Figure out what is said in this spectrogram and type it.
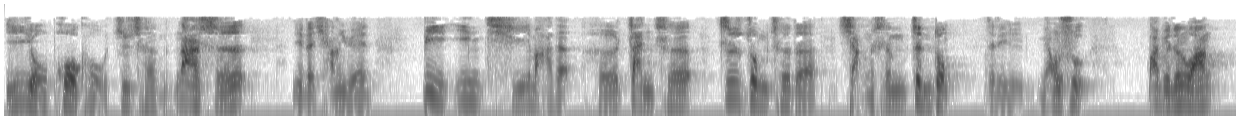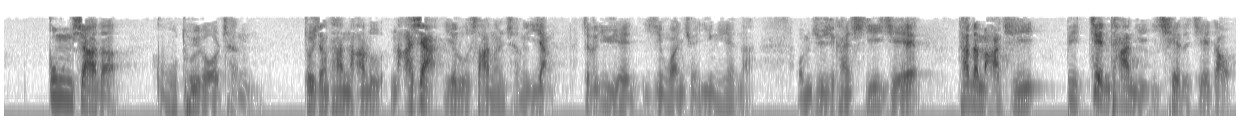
已有破口之城。那时，你的墙垣必因骑马的和战车、辎重车的响声震动。这里描述巴比伦王攻下的。古推罗城，就像他拿路拿下耶路撒冷城一样，这个预言已经完全应验了。我们继续看十一节，他的马蹄必践踏你一切的街道，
